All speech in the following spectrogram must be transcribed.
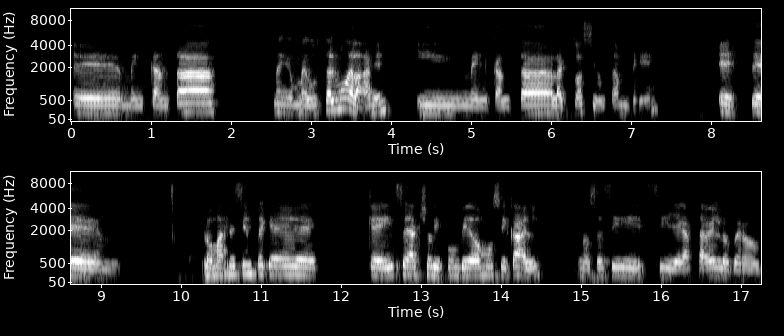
eh, me encanta, me, me, gusta el modelaje y me encanta la actuación también. Este, lo más reciente que, que hice actually fue un video musical, no sé si, si llegaste a verlo, pero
